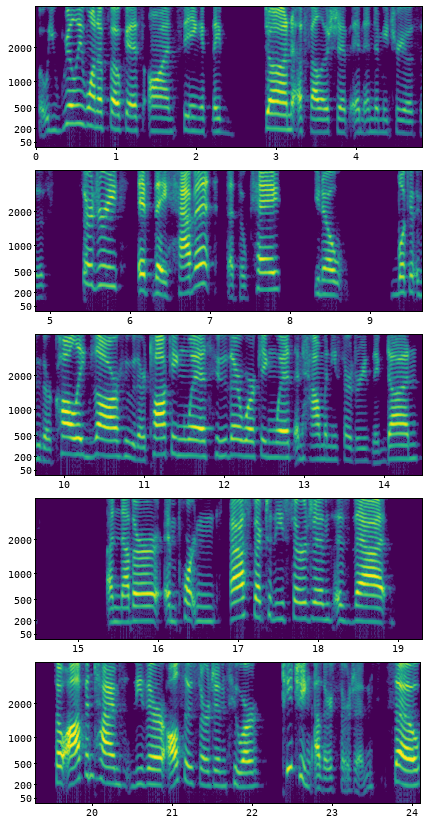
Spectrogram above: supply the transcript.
but we really want to focus on seeing if they've done a fellowship in endometriosis surgery. If they haven't, that's okay. You know, look at who their colleagues are, who they're talking with, who they're working with, and how many surgeries they've done. Another important aspect to these surgeons is that so oftentimes these are also surgeons who are teaching other surgeons. So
